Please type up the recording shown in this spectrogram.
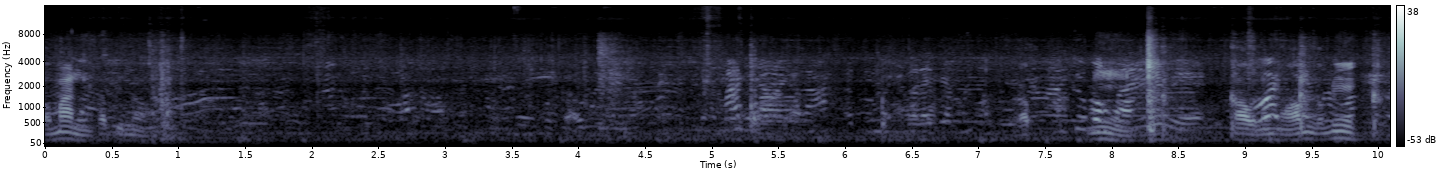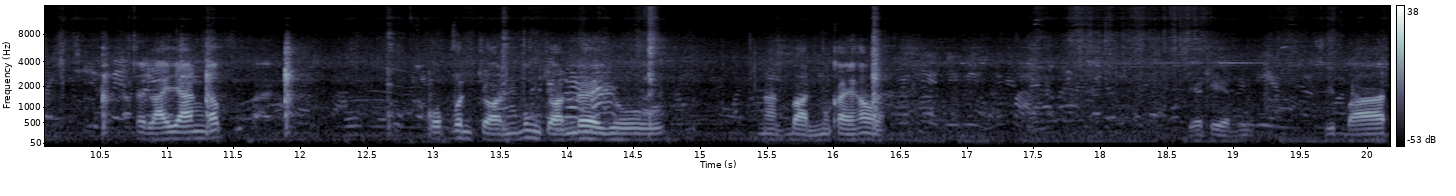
ประมาณนี้ครับพี่น้องครับ นี่ข้าวน้ำหอมก็มีได้หลายอย่างครับครบวงจรวงจรเลยอยู่นัดบ้านเมองไคเฮาเสียเทียนสิบบาท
